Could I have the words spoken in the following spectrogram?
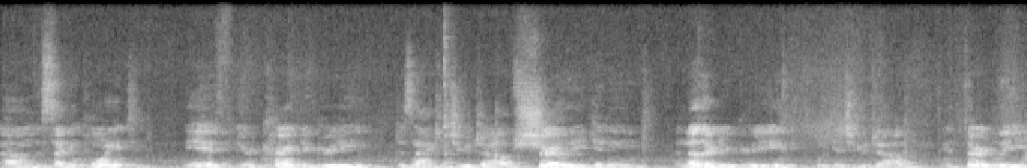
Um, the second point, if your current degree does not get you a job, surely getting another degree will get you a job. And thirdly,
